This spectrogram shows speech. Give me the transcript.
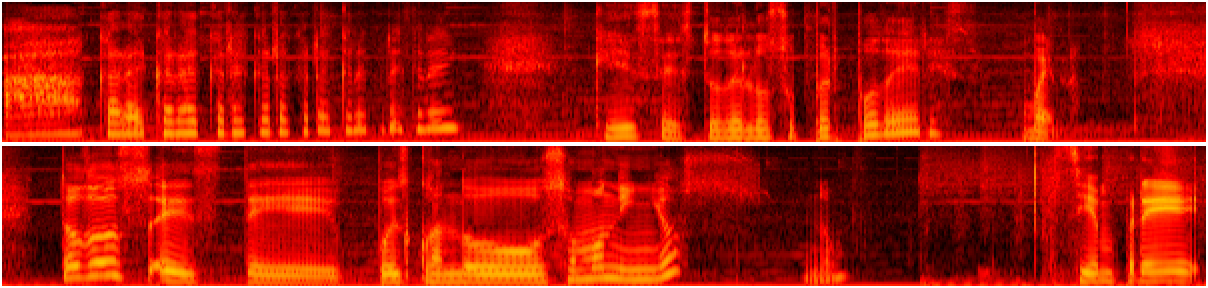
Ah, caray, caray, caray, caray, caray, caray, caray, ¿Qué es esto de los superpoderes? Bueno, todos, este, pues cuando somos niños, ¿no? Siempre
